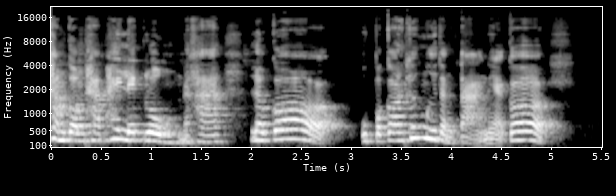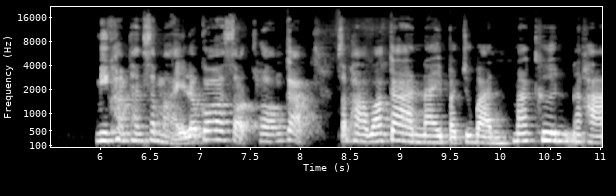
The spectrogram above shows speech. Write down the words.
ทำกองทัพให้เล็กลงนะคะ แล้วก็อุปกรณ์เครื่องมือต่างๆเนี่ยก็ มีความทันสมัยแล้วก็สอดคล้องกับสภาวะการในปัจจุบันมากขึ้นนะคะ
